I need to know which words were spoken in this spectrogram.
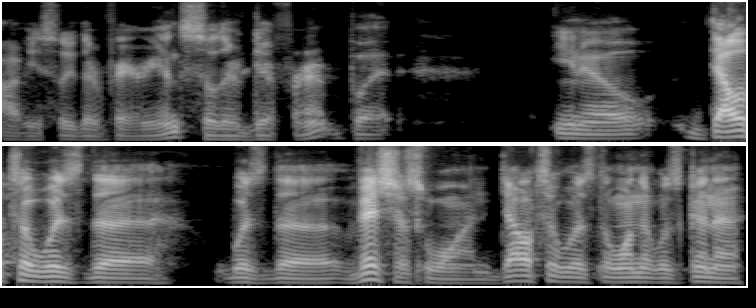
obviously they're variants, so they're different, but you know, Delta was the was the vicious one. Delta was the one that was gonna,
